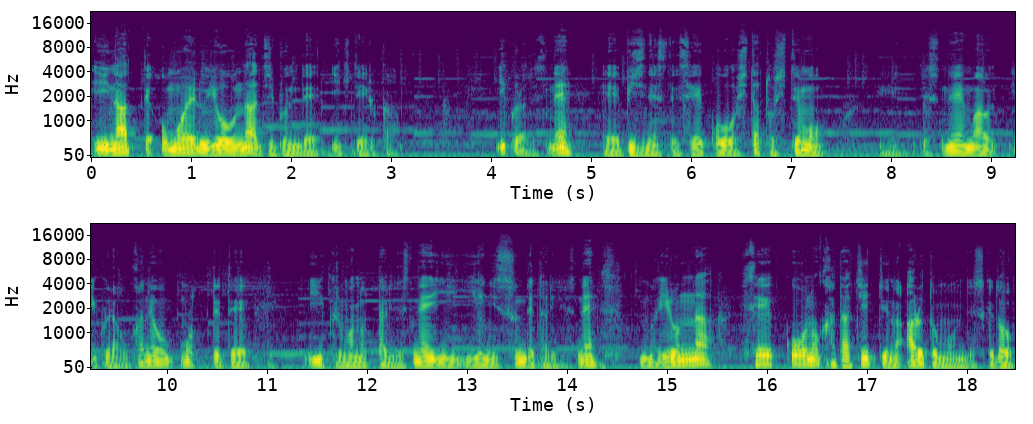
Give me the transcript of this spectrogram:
いいなって思えるような自分で生きているかいくらですね、え、ビジネスで成功したとしてもえー、ですねまあいくらお金を持ってていい車乗ったりですねいい家に住んでたりですね、まあ、いろんな成功の形っていうのはあると思うんですけど、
